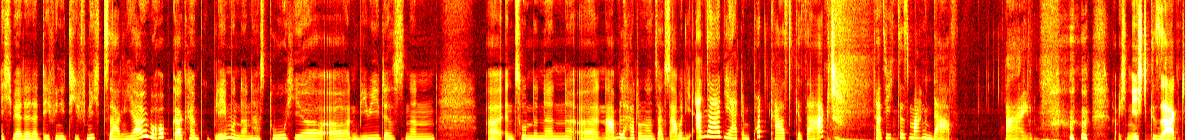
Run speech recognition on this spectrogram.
Ich werde da definitiv nicht sagen, ja, überhaupt gar kein Problem. Und dann hast du hier äh, ein Baby, das einen äh, entzündenden äh, Nabel hat. Und dann sagst du, aber die Anna, die hat im Podcast gesagt, dass ich das machen darf. Nein, habe ich nicht gesagt.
